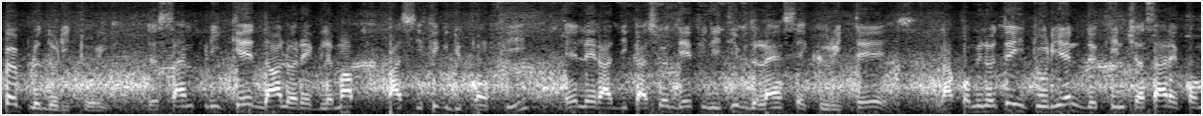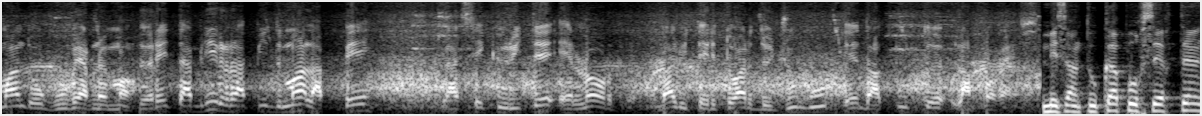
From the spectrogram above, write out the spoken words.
peuples de l'Ituri de s'impliquer dans le règlement pacifique du conflit et l'éradication définitive de l'insécurité. La communauté iturienne de Kinshasa recommande au gouvernement de rétablir rapidement la paix, la sécurité et l'ordre dans le territoire de Djougou et dans toute la province. Mais en tout cas, pour certains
